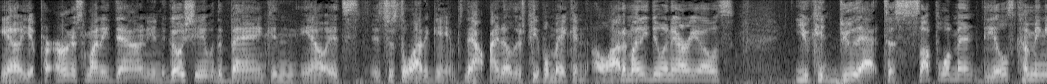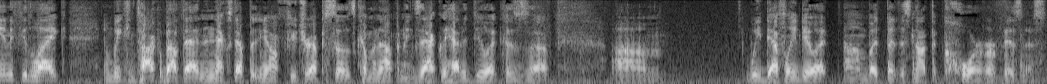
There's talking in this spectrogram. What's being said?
You know you put earnest money down, you negotiate with the bank, and you know it's it's just a lot of games. Now I know there's people making a lot of money doing REOs you can do that to supplement deals coming in if you'd like, and we can talk about that in the next episode, you know, future episodes coming up, and exactly how to do it because uh, um, we definitely do it, um, but but it's not the core of our business.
